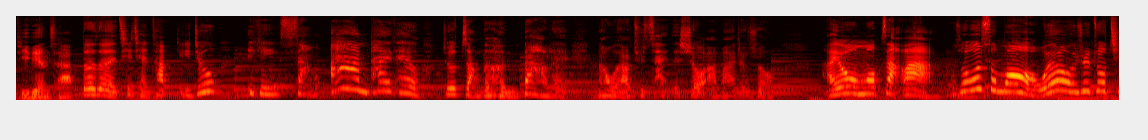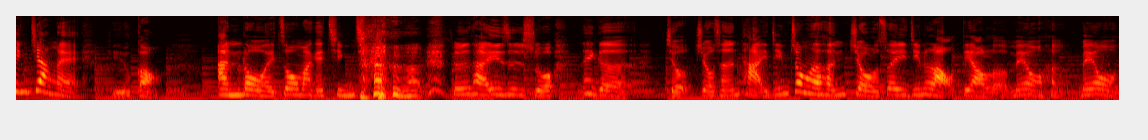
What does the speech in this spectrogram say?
提炼差，对对，七千插也就已经上岸太太就长得很大嘞。然后我要去采的时候，阿妈就说：“还有莫炸啦。”我说：“为什么？我要回去做青酱哎。”比如讲安肉哎，做嘛给青酱啊，就是他意思是说那个九九层塔已经种了很久了，所以已经老掉了，没有很没有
